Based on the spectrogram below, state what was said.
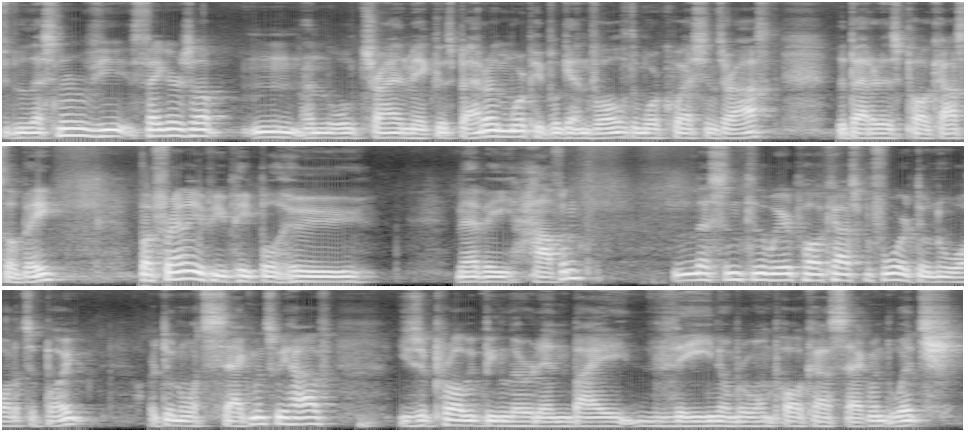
the listener view figures up, mm, and we'll try and make this better. The more people get involved, the more questions are asked, the better this podcast will be. But for any of you people who maybe haven't listened to the Weird Podcast before, don't know what it's about, or don't know what segments we have, you should probably be lured in by the number one podcast segment, which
